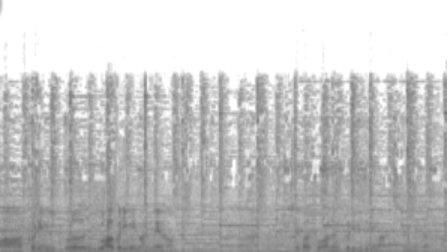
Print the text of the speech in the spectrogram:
와, 그림 이쁜 유화 그림이 많네요. 제가 좋아하는 그림들이 많습니다.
